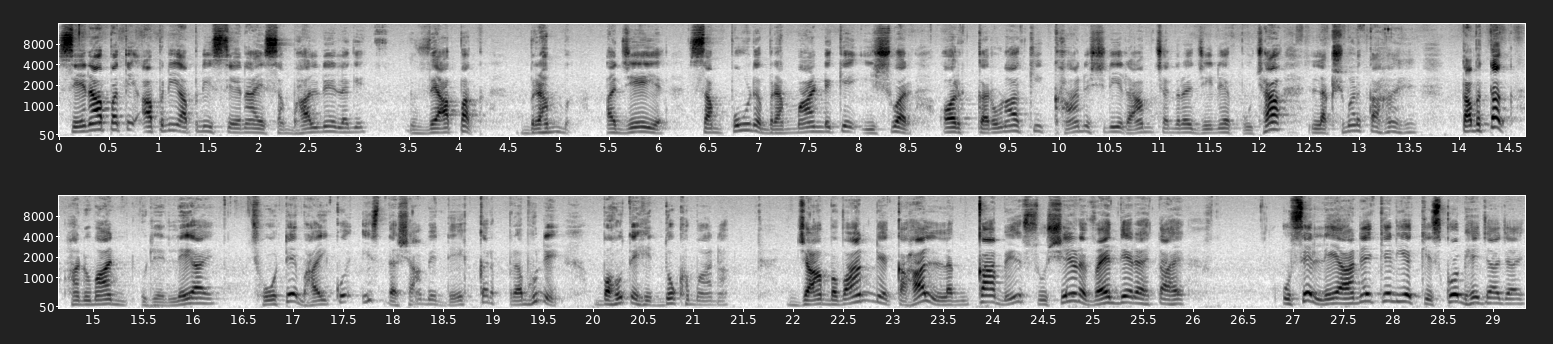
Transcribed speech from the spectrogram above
सेनापति अपनी अपनी सेनाएँ संभालने लगे। व्यापक ब्रह्म, अजेय, संपूर्ण ब्रह्मांड के ईश्वर और करुणा की खान श्री रामचंद्र जी ने पूछा, लक्ष्मण कहाँ हैं? तब तक हनुमान उन्हें ले आए। छोटे भाई को इस दशा में देखकर प्रभु ने बहुत ही दुख माना। जाम्बवान ने कहा, लंका में सुषेण वैद्य रहता है, उसे ले आने के लिए किसको भेजा जाए?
